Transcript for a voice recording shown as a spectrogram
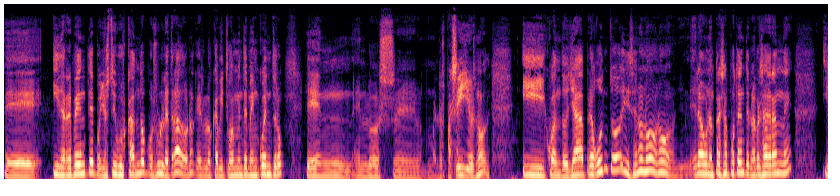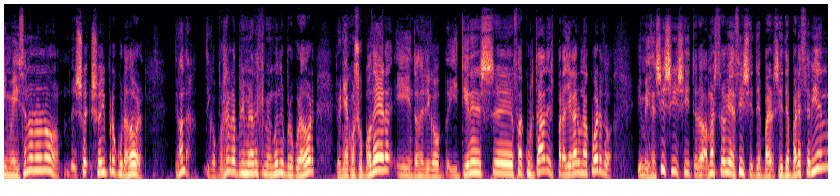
eh, y de repente pues yo estoy buscando pues un letrado, ¿no? que es lo que habitualmente me encuentro en, en los, eh, los pasillos. ¿no? Y cuando ya pregunto, dice, no, no, no, era una empresa potente, una empresa grande, y me dice, no, no, no, soy, soy procurador. Digo, anda, digo, pues es la primera vez que me encuentro el procurador, venía con su poder, y entonces digo, ¿y tienes eh, facultades para llegar a un acuerdo? Y me dice, sí, sí, sí, te lo, además te lo voy a decir, si te, si te parece bien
